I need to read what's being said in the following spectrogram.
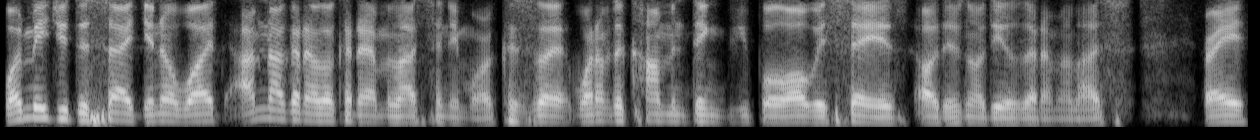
what made you decide you know what? I'm not going to look at mls anymore because uh, one of the common things people always say is oh there's no deals at mls right?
